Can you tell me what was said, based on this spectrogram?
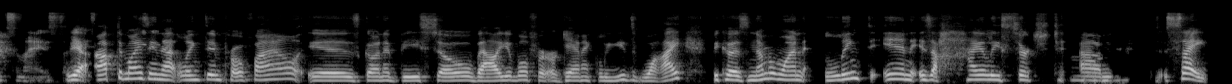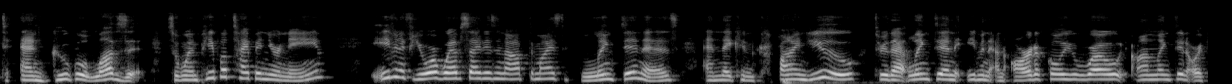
maximized. Yeah. Optimizing that LinkedIn profile is going to be so valuable for organic leads. Why? Because number one, LinkedIn is a highly searched um, mm -hmm. site and Google loves it. So when people type in your name, even if your website isn't optimized, LinkedIn is, and they can find you through that LinkedIn, even an article you wrote on LinkedIn, or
